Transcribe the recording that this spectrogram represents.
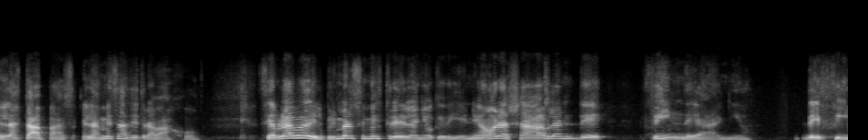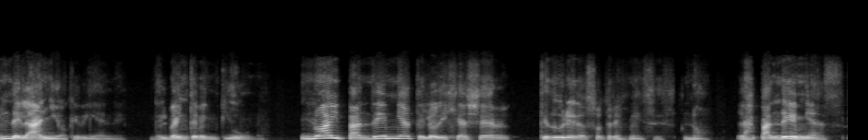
en las tapas, en las mesas de trabajo. Se hablaba del primer semestre del año que viene, ahora ya hablan de fin de año, de fin del año que viene, del 2021. No hay pandemia, te lo dije ayer, que dure dos o tres meses. No. Las pandemias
